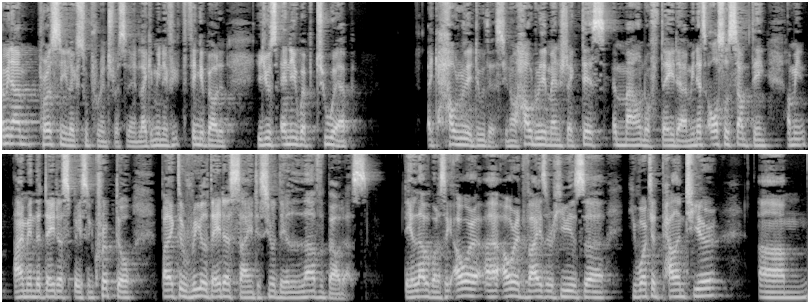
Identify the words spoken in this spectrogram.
I mean, I'm personally like super interested in like I mean if you think about it, you use any web two app, like how do they do this? You know, how do they manage like this amount of data? I mean, that's also something I mean, I'm in the data space in crypto, but like the real data scientists, you know, they love about us. They love about us. Like our uh, our advisor, he is uh he worked at Palantir um,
